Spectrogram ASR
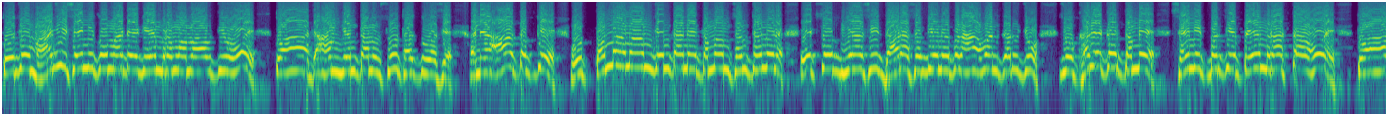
તો જો માજી સૈનિકો માટે ગેમ રમવામાં આવતી હોય, તો આ આમ જનતાનું શું થતું હશે? અને આ તબકે હું તમામ આમ જનતાને, તમામ સંગઠનોને એકસો બ્યાસી ધારાસભ્યોને પણ આહવાન કરું છું, જો ખરેખર તમે સૈનિક પ્રત્યે પ્રેમ રાખતા હોય, તો આ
